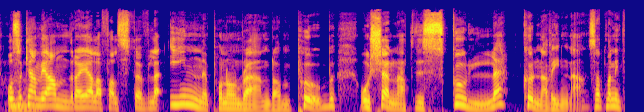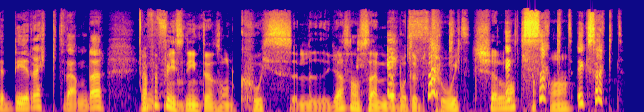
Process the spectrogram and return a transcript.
Och så kan vi andra i alla fall stövla in på någon random pub och känna att vi skulle kunna vinna så att man inte direkt vänder. Varför finns det inte en sån quizliga som sänder på typ Twitch eller något? Exakt, Ja. exakt.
